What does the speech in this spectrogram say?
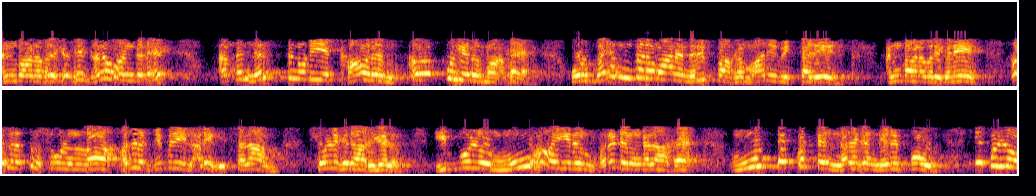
அன்பானவர்களே கனவான்களே அந்த நெருப்பினுடைய காரம் கருப்பு நிறமாக ஒரு பயங்கரமான நெருப்பாக மாறிவிட்டது. அன்பானவர்களே அதற்கு சூழல்லா அதில் ஜிப்ரீல் அலஹி சொல்லுகிறார்கள் இவ்வளவு மூவாயிரம் வருடங்களாக மூட்டப்பட்ட நரக நெருப்பு எவ்வளவு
